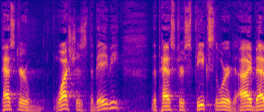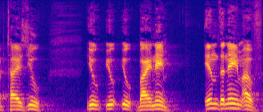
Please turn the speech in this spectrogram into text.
pastor washes the baby, the pastor speaks the Word. I baptize you, you, you, you, by name, in the name of.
